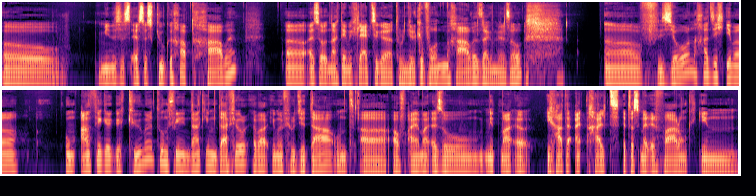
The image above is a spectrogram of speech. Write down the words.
äh, mindestens erstes Q gehabt habe. Äh, also nachdem ich Leipziger Turnier gewonnen habe, sagen wir so. Äh, Vision hat sich immer um Anfänger gekümmert und vielen Dank ihm dafür. Er war immer für dich da und äh, auf einmal, also mit äh, ich hatte halt etwas mehr Erfahrung in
